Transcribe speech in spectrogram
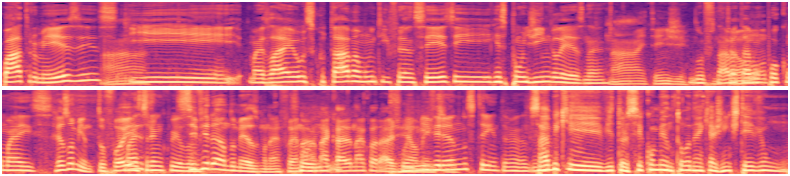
quatro meses ah. e mas lá eu escutava muito em francês e respondia em inglês, né? Ah, entendi. No final então, eu tava um pouco mais Resumindo, tu foi mais tranquilo. se virando mesmo, né? Foi, foi na, na, cara e na coragem, foi realmente. me virando nos 30 mesmo. Sabe que, Vitor, você comentou, né, que a gente teve um,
